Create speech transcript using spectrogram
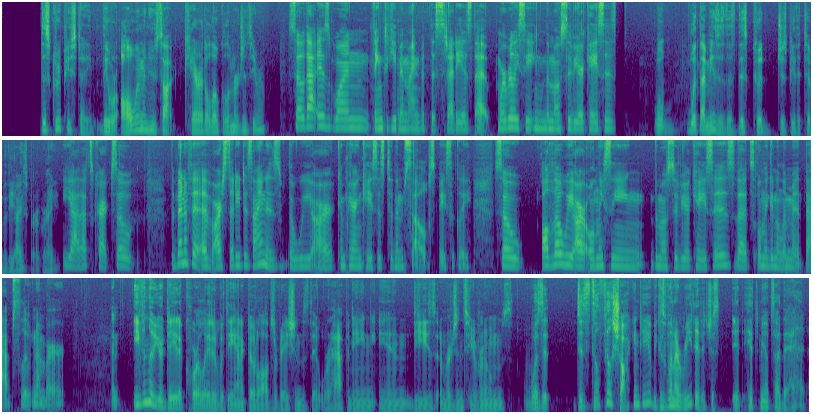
This group you studied, they were all women who sought care at a local emergency room? So that is one thing to keep in mind with this study is that we're really seeing the most severe cases. Well, what that means is this this could just be the tip of the iceberg, right? Yeah, that's correct. So the benefit of our study design is that we are comparing cases to themselves, basically. So, although we are only seeing the most severe cases, that's only going to limit the absolute number. And even though your data correlated with the anecdotal observations that were happening in these emergency rooms, was it did it still feel shocking to you? Because when I read it, it just it hits me upside the head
